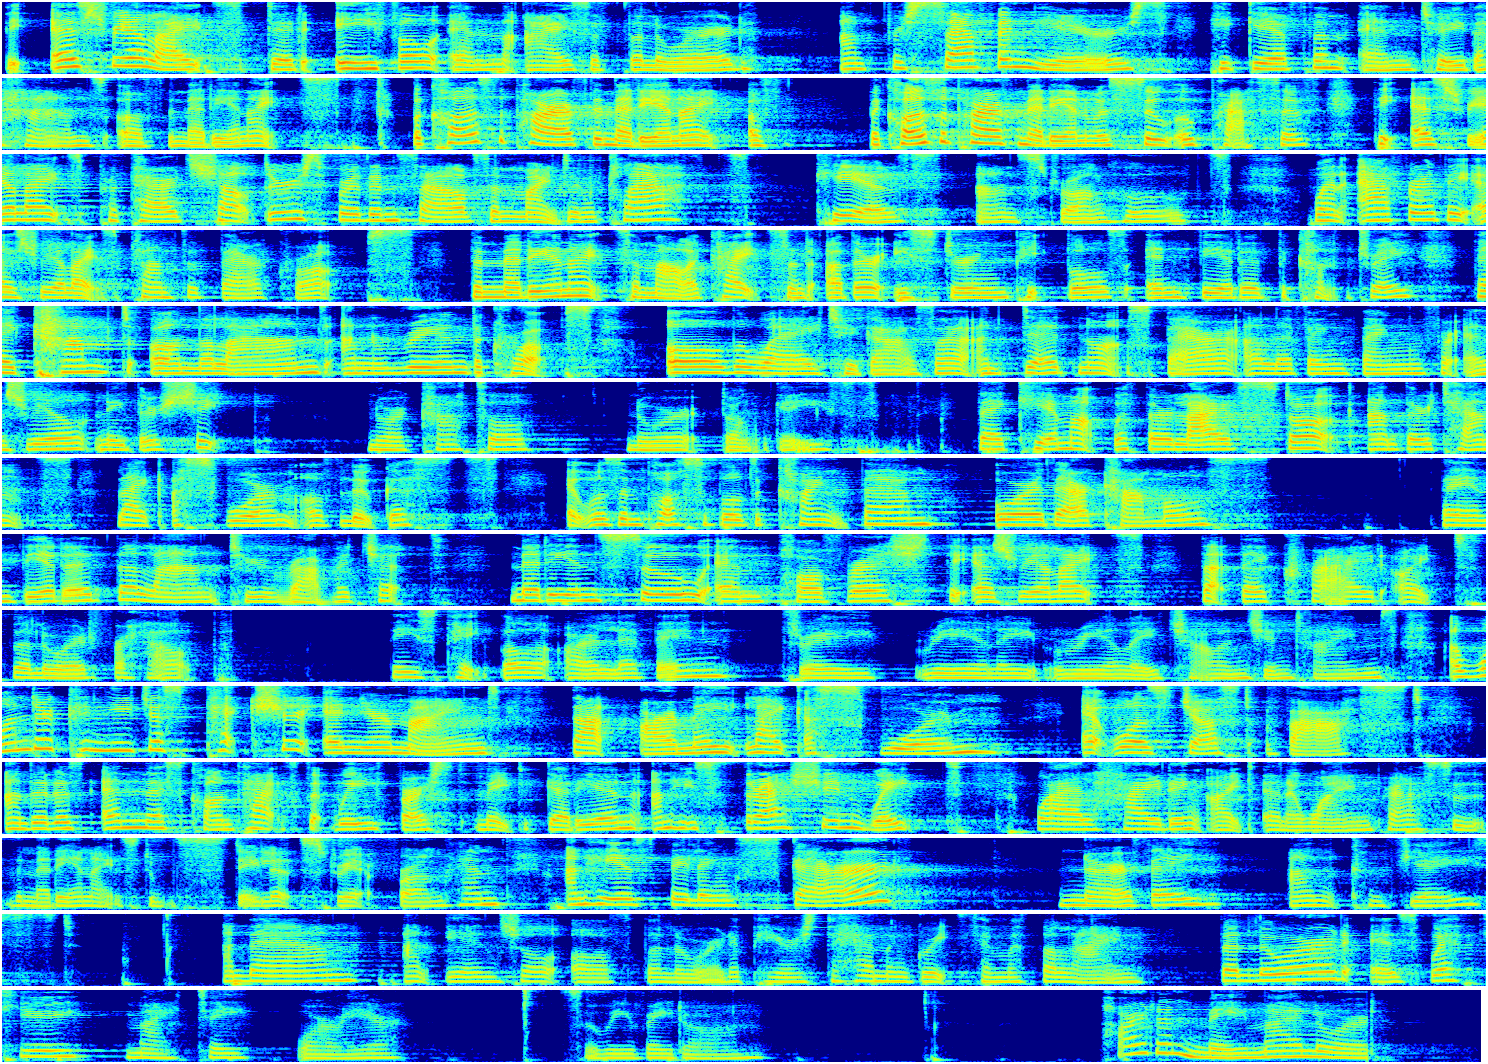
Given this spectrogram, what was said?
The Israelites did evil in the eyes of the Lord, and for seven years he gave them into the hands of the Midianites. Because the power of the Midianite of because the power of Midian was so oppressive, the Israelites prepared shelters for themselves in mountain clefts, caves, and strongholds. Whenever the Israelites planted their crops, the Midianites, Amalekites, and other eastern peoples invaded the country. They camped on the land and ruined the crops all the way to Gaza and did not spare a living thing for Israel, neither sheep, nor cattle, nor donkeys. They came up with their livestock and their tents like a swarm of locusts. It was impossible to count them or their camels. They invaded the land to ravage it. Midian so impoverished the Israelites that they cried out to the Lord for help. These people are living through really, really challenging times. I wonder can you just picture in your mind that army like a swarm? It was just vast. And it is in this context that we first meet Gideon, and he's threshing wheat while hiding out in a wine press so that the Midianites don't steal it straight from him. And he is feeling scared, nervy, and confused. And then an angel of the Lord appears to him and greets him with the line The Lord is with you, mighty warrior. So we read on. Pardon me, my lord,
